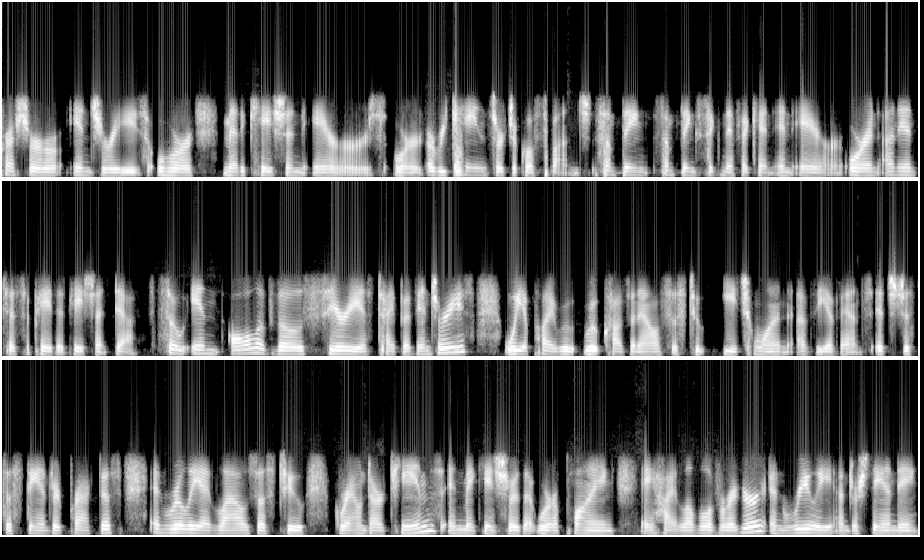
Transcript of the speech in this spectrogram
pressure injuries or medication errors or a retained surgical sponge, something something significant in air or an unanticipated patient death. So in all of those serious type of injuries, we apply root, root cause analysis to each one of the events. It's just a standard practice and really allows us to ground our teams in making sure that we're applying a high level of rigor and really understanding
